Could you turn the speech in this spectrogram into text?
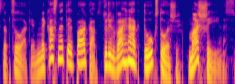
starp cilvēkiem. Nekas netiek pārkāpts. Tur ir vairāk tūkstoši mašīnas.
